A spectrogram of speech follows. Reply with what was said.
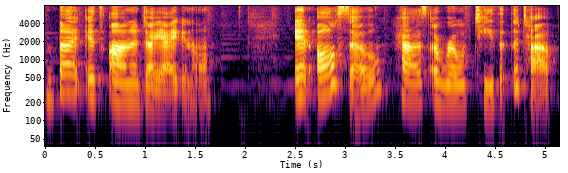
but it's on a diagonal. It also has a row of teeth at the top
